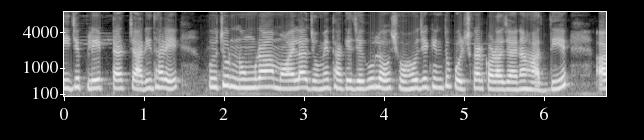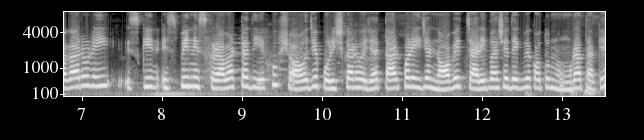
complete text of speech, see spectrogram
এই যে প্লেটটার চারিধারে প্রচুর নোংরা ময়লা জমে থাকে, যেগুলো সহজে কিন্তু পরিষ্কার করা যায় না হাত দিয়ে। আগারোর এই স্কিন, স্পিন স্ক্রাবারটা দিয়ে খুব সহজে পরিষ্কার হয়ে যায়। তারপর এই যে নবের চারিপাশে দেখবে কত নোংরা থাকে,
